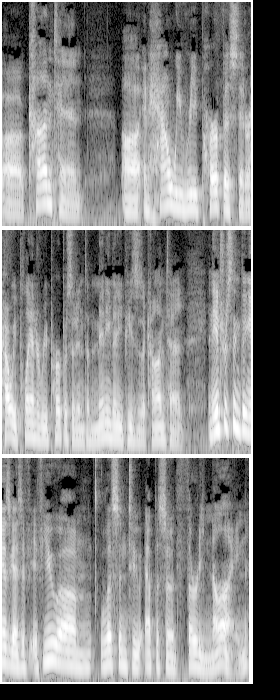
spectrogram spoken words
uh, content uh, and how we repurposed it or how we plan to repurpose it into many, many pieces of content. And the interesting thing is, guys, if, if you um, listen to episode 39,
